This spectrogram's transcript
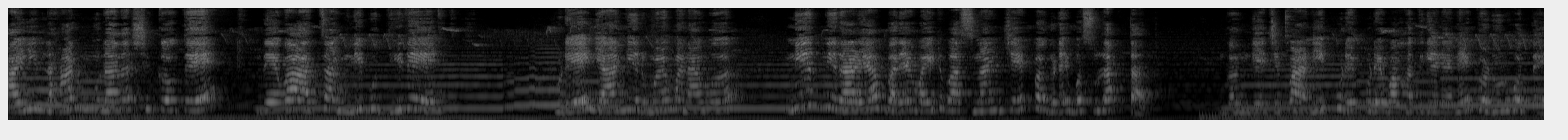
आई लहान मुलाला शिकवते देवा चांगली बुद्धी दे. पुढे या निर्मळ मनावर निरनिराळ्या बऱ्या वाईट वासनांचे पगडे बसू लागतात. गंगेचे पाणी पुढे पुढे वाहत गेल्याने गडूळ होते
